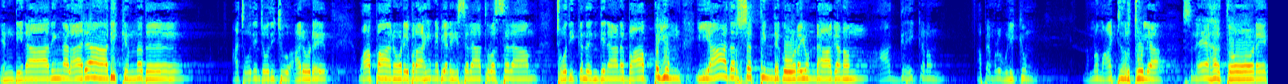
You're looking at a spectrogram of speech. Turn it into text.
എന്തിനാ നിങ്ങൾ ആരാധിക്കുന്നത്? ആ ചോദ്യം ചോദിച്ചു. ആരോട്? വാപ്പാനോട് ഇബ്രാഹിം നബി അലൈഹി സ്വലാത്തു വസ്സലാം ചോദിക്കുന്നത് എന്തിനാണ്? ബാപ്പയും ഈ ആദർശത്തിന്റെ കൂടെ ഉണ്ടാകണം ആഗ്രഹിക്കണം. അപ്പൊ നമ്മൾ വിളിക്കും. നമ്മൾ മാറ്റി നിർത്തൂല. സ്നേഹത്തോടെ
